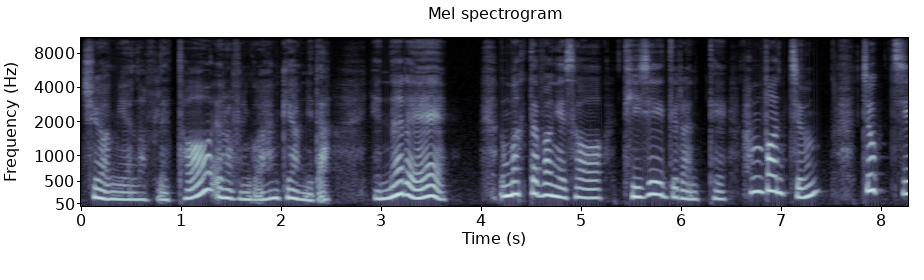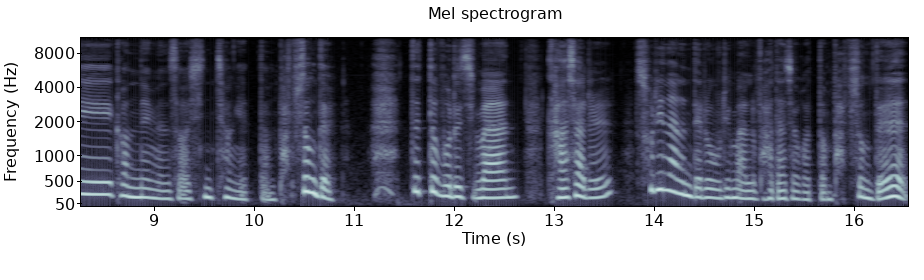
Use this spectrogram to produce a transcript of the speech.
주현미의 러브레터 여러분과 함께합니다. 옛날에 음악다방에서 DJ들한테 한 번쯤 쪽지 건네면서 신청했던 팝송들 뜻도 모르지만 가사를 소리나는 대로 우리말로 받아 적었던 팝송들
